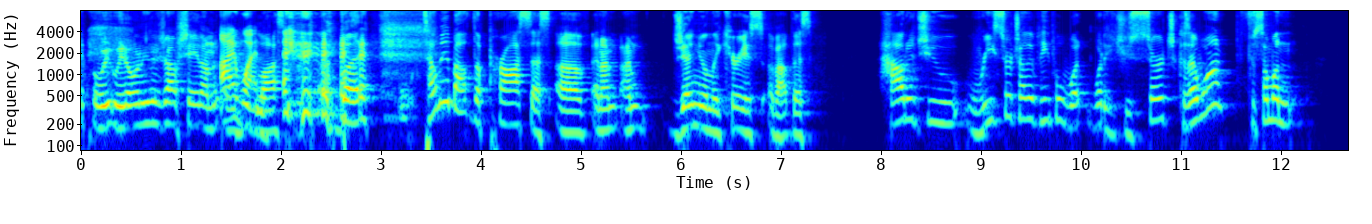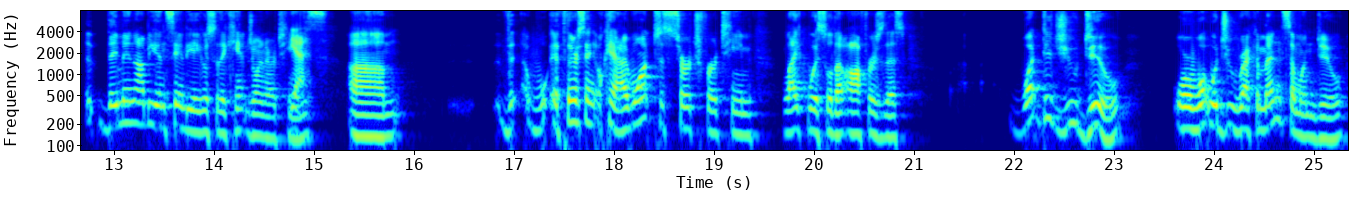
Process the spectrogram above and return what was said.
we, we don't need to drop shade on. I on who won. Lost. but tell me about the process of, and I'm I'm genuinely curious about this. How did you research other people? What what did you search? Because I want for someone. They may not be in San Diego, so they can't join our team. Yes. Um, if they're saying, okay, I want to search for a team like Whissel that offers this, what did you do, or what would you recommend someone do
